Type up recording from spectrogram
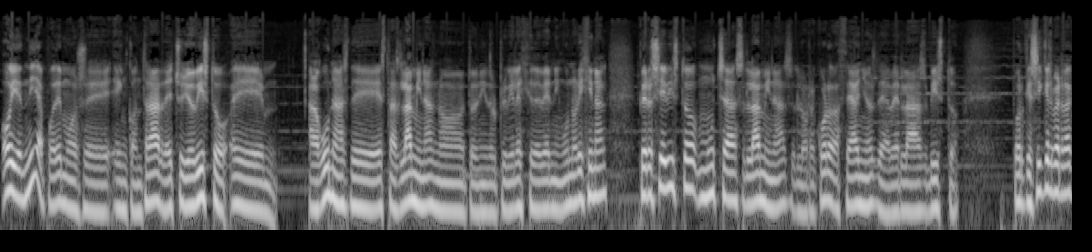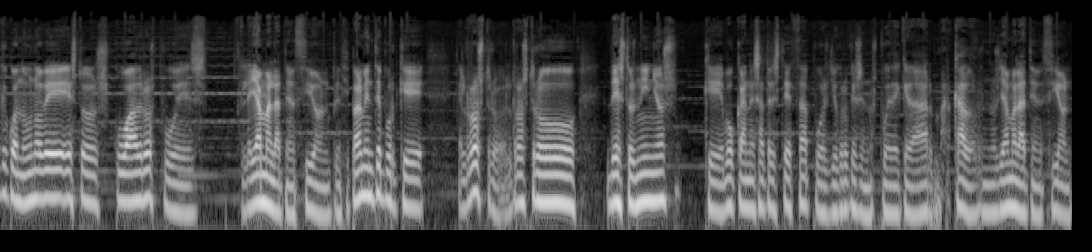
hoy en día podemos encontrar, de hecho yo he visto algunas de estas láminas, no he tenido el privilegio de ver ningún original, pero sí he visto muchas láminas, lo recuerdo hace años de haberlas visto porque sí que es verdad que cuando uno ve estos cuadros, pues le llaman la atención, principalmente porque el rostro, el rostro de estos niños que evocan esa tristeza, pues yo creo que se nos puede quedar marcado, nos llama la atención.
